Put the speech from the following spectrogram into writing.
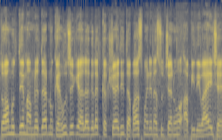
તો આ મુદ્દે મામલતદારનું કહેવું છે કે અલગ અલગ કક્ષાએથી તપાસ માટેના સૂચનો આપી દેવાય છે.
